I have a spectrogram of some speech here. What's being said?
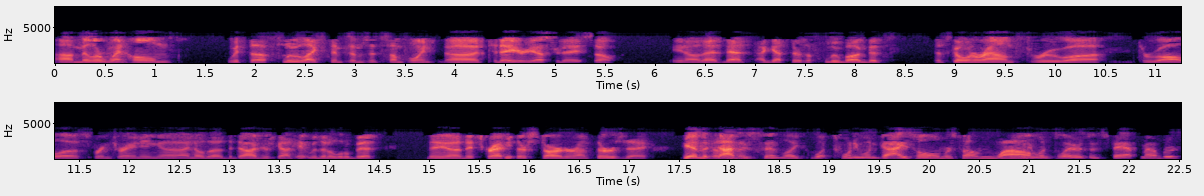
uh, Miller went home with the flu-like symptoms at some point uh, today or yesterday, so you know that that I guess there's a flu bug that's that's going around through uh through all of spring training. Uh, I know the the Dodgers got hit with it a little bit. They uh, they scratched their starter on Thursday. Yeah, the Dodgers sent like what 21 guys home or something. Wow, 21 players and staff members.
